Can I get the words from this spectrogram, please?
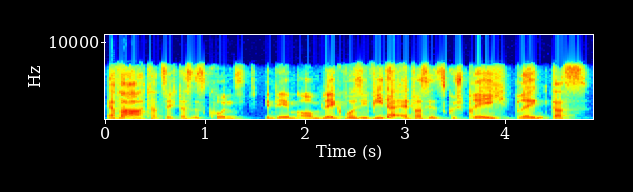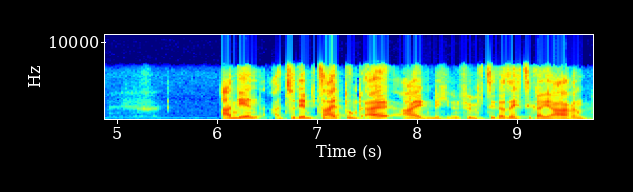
Er war tatsächlich, das ist Kunst in dem Augenblick, wo sie wieder etwas ins Gespräch bringt, das an den, zu dem Zeitpunkt eigentlich in den 50er, 60er Jahren,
